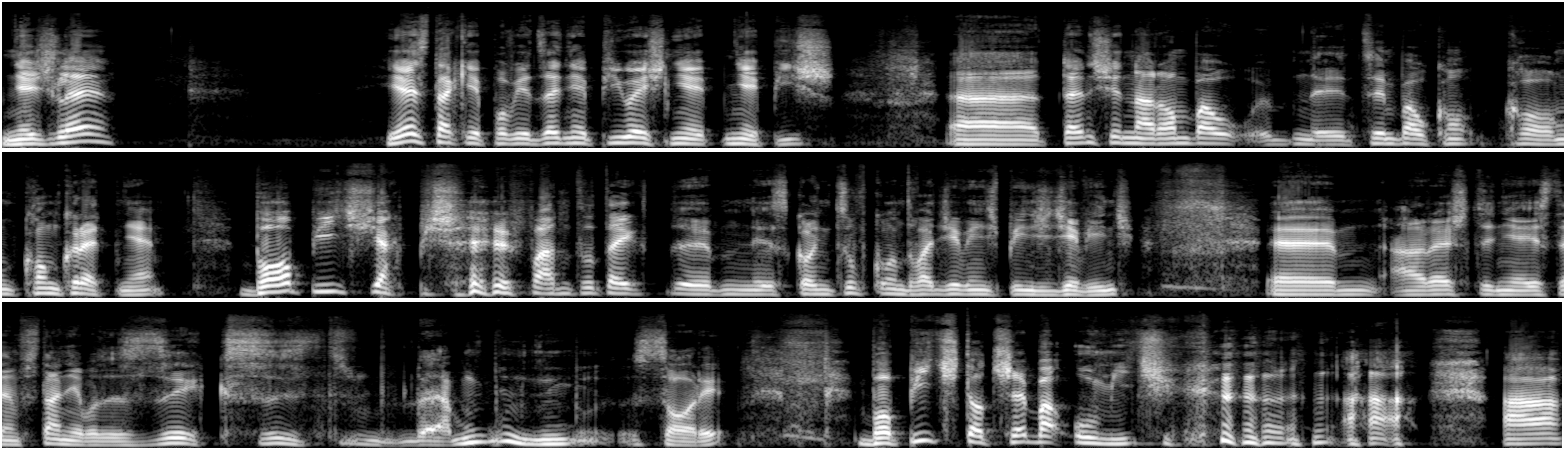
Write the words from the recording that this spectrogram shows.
Nieźle? Jest takie powiedzenie, piłeś, nie, nie pisz. E, ten się narąbał e, cymbał kon, kon, konkretnie, bo pić, jak pisze pan tutaj e, z końcówką 2959, a reszty nie jestem w stanie, bo to jest z, sorry, bo pić to trzeba umieć, a, a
